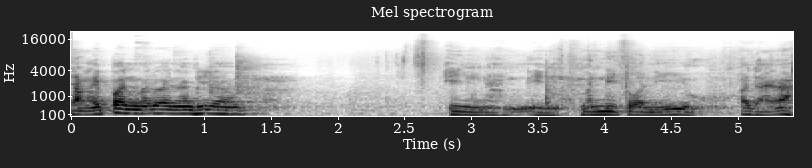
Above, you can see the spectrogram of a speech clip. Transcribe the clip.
สั่งไอ้เปิ้ลมาด้วยนะพี่เอา อินนะอิน มันมีตัวนี้อยู่เข้าใจปะ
